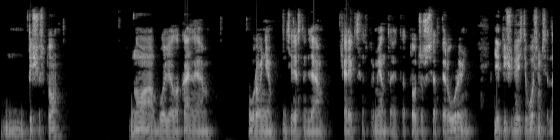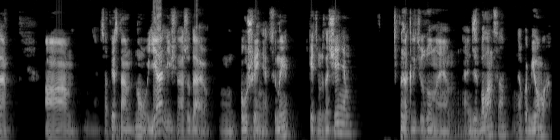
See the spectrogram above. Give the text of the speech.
1100. Ну а более локальные уровни, интересные для коррекции инструмента, это тот же 61 уровень или 1280, да. А, соответственно, ну, я лично ожидаю повышения цены к этим значениям, закрытию зоны э, дисбаланса в объемах.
